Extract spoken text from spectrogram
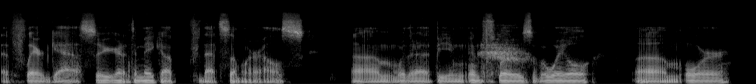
that flared gas. So you're to have to make up for that somewhere else um, whether that be in, in flows of oil um, or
